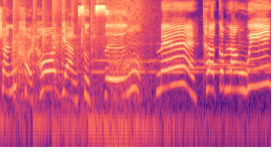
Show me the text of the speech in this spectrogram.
ฉันขอโทษอย่างสุดซึ้ง แม่ เธอกำลังวิ่ง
